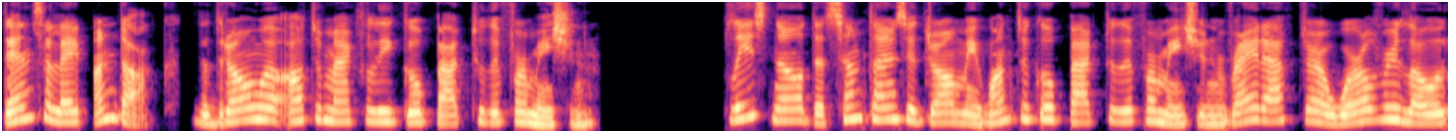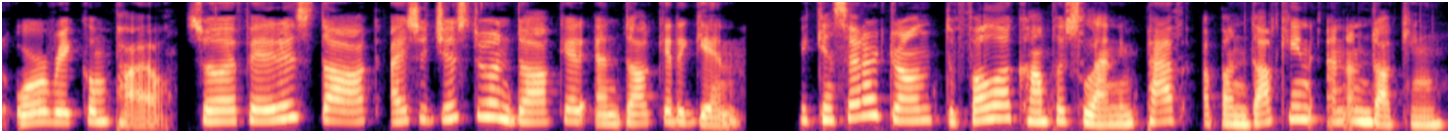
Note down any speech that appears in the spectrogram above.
Then select undock. The drone will automatically go back to the formation. Please note that sometimes the drone may want to go back to the formation right after a world reload or recompile. So if it is docked, I suggest to undock it and dock it again. We can set our drone to follow a complex landing path upon docking and undocking.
